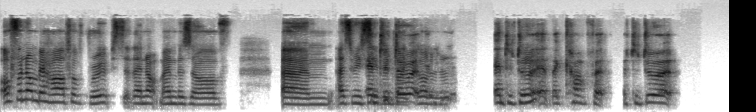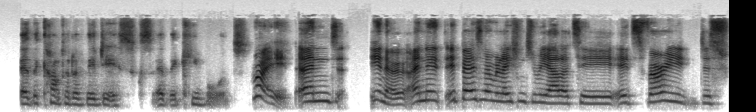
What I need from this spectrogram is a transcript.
often on behalf of groups that they're not members of. Um, as we see, and to do like it, and to do it at the comfort, to do it at the comfort of their desks, at their keyboards, right? And you know, and it, it bears no relation to reality. It's very dis-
